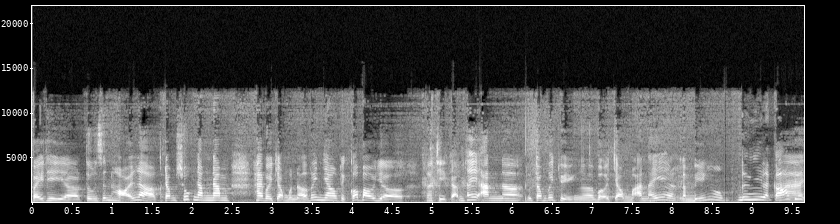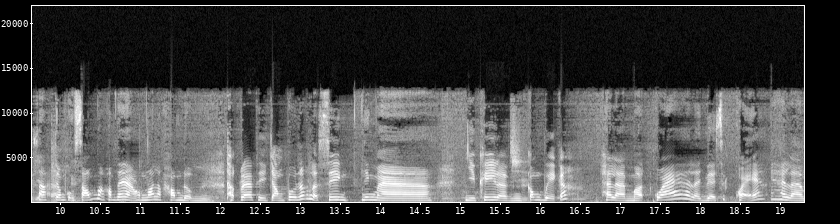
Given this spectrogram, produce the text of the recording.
vậy thì à, tường xin hỏi là trong suốt 5 năm hai vợ chồng mình ở với nhau thì có bao giờ à, chị cảm thấy anh à, trong cái chuyện vợ chồng mà anh ấy làm biếng không? Đương nhiên là có À, chứ dạ. sao trong cuộc sống mà không thể nào không nói là không được. Ừ. Thật ra thì chồng Phương rất là siêng Nhưng mà nhiều khi là công việc á hay là mệt quá hay là về sức khỏe hay là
